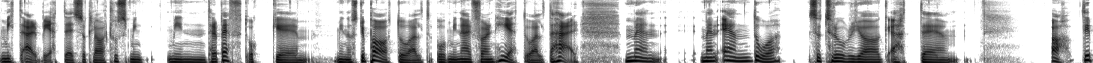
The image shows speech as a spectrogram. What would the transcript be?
mitt arbete såklart hos min, min terapeut och eh, min osteopat och, allt, och min erfarenhet och allt det här. Men, men ändå så tror jag att eh, ja, det,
